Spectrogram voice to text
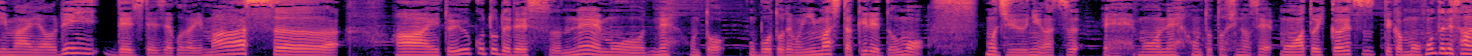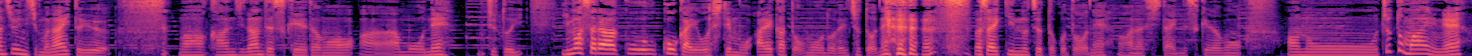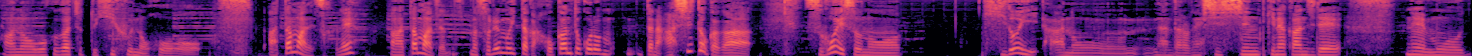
暇、よりデジデジでございます。はい。ということでですね、もうね、ほんと、冒頭でも言いましたけれども、もう12月、えーもうね、ほんと年の瀬、もうあと1ヶ月っていうかもうほんとね30日もないという、まあ感じなんですけれども、あーもうね、ちょっと、今更こう、後悔をしてもあれかと思うので、ちょっとね。最近のちょっとことをね、お話ししたいんですけども、あのーちょっと前にね、あの、僕がちょっと皮膚の方、頭ですかね。頭じゃん、まあ、それも言ったか、他のところも言ったら足とかが、すごいその、ひどい、あのーなんだろうね、失神的な感じで、ね、もう、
